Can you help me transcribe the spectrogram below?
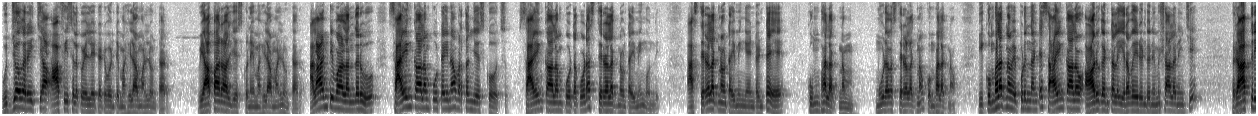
ఉద్యోగరీత్యా ఆఫీసులకు వెళ్ళేటటువంటి మహిళామణులు ఉంటారు. వ్యాపారాలు చేసుకునే మహిళామణులు ఉంటారు. అలాంటి వాళ్ళందరూ సాయంకాలం పూటైనా వ్రతం చేసుకోవచ్చు. సాయంకాలం పూట కూడా స్థిర లగ్నం టైమింగ్ ఉంది. ఆ స్థిర లగ్నం టైమింగ్ ఏంటంటే కుంభలగ్నం. మూడవ స్థిర లగ్నం కుంభలగ్నం. ఈ కుంభలగ్నం ఎప్పుడుందంటే సాయంకాలం ఆరు గంటల ఇరవై రెండు నిమిషాల నుంచి రాత్రి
